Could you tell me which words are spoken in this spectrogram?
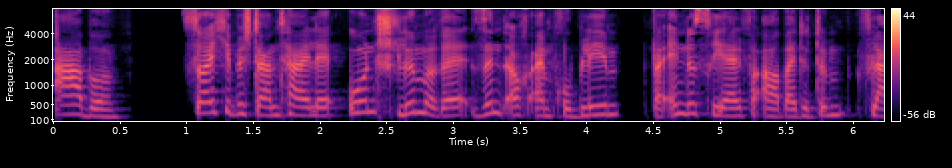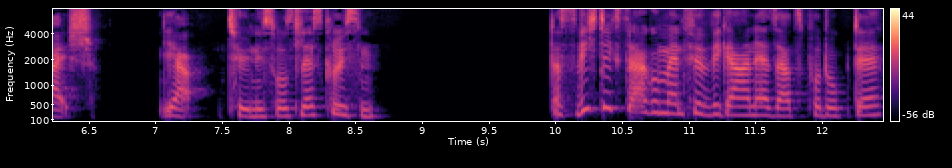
Aber solche Bestandteile und schlimmere sind auch ein Problem bei industriell verarbeitetem Fleisch. Ja, Tönisos lässt grüßen. Das wichtigste Argument für vegane Ersatzprodukte,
